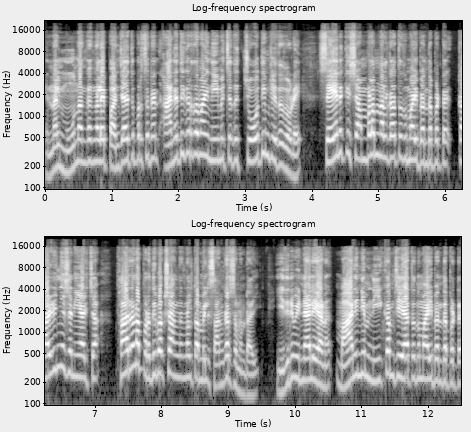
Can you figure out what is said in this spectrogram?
എന്നാൽ മൂന്നംഗങ്ങളെ പഞ്ചായത്ത് പ്രസിഡന്റ് അനധികൃതമായി നിയമിച്ചത് ചോദ്യം ചെയ്തതോടെ സേനയ്ക്ക് ശമ്പളം നൽകാത്തതുമായി ബന്ധപ്പെട്ട് കഴിഞ്ഞ ശനിയാഴ്ച ഭരണ പ്രതിപക്ഷ അംഗങ്ങൾ തമ്മിൽ സംഘർഷമുണ്ടായി. ഇതിനു പിന്നാലെയാണ് മാലിന്യം നീക്കം ചെയ്യാത്തതുമായി ബന്ധപ്പെട്ട്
